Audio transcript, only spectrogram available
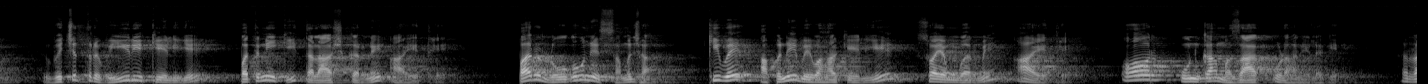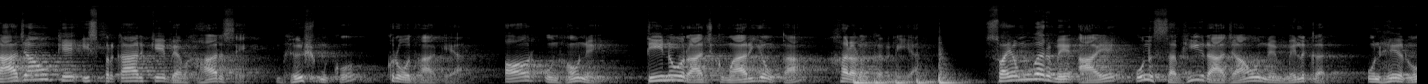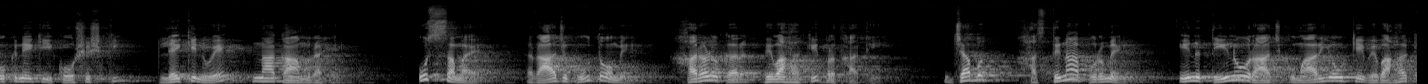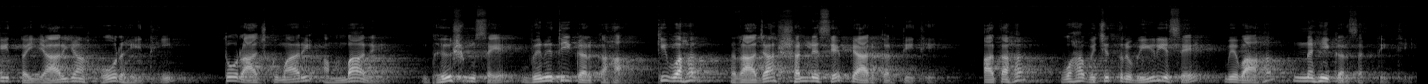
विचित्र वीर के लिए पत्नी की तलाश करने आए थे। पर लोगों ने समझा कि वे अपने विवाह के लिए स्वयंवर में आए थे और उनका मज़ाक उड़ाने लगे। राजाओं के इस प्रकार के व्यवहार से भीष्म को क्रोध आ गया और उन्होंने तीनों राजकुमारियों का हरण कर लिया। स्वयंवर में आए उन सभी राजाओं ने मिलकर उन्हें रोकने की कोशिश की, लेकिन वे नाकाम रहे। उस समय राजपूतों में हरण कर विवाह की प्रथा थी। जब हस्तिनापुर में इन तीनों राजकुमारियों के विवाह की तैयारियाँ हो रही थीं तो राजकुमारी अंबा ने भीष्म से विनती कर कहा कि वह राजा शल्य से प्यार करती थी, अतः वह विचित्र वीर्य से विवाह नहीं कर सकती थी।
